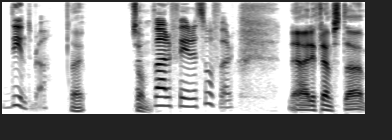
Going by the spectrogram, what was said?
Det är inte bra. Som, Men varför är det så för? Nej, det främsta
